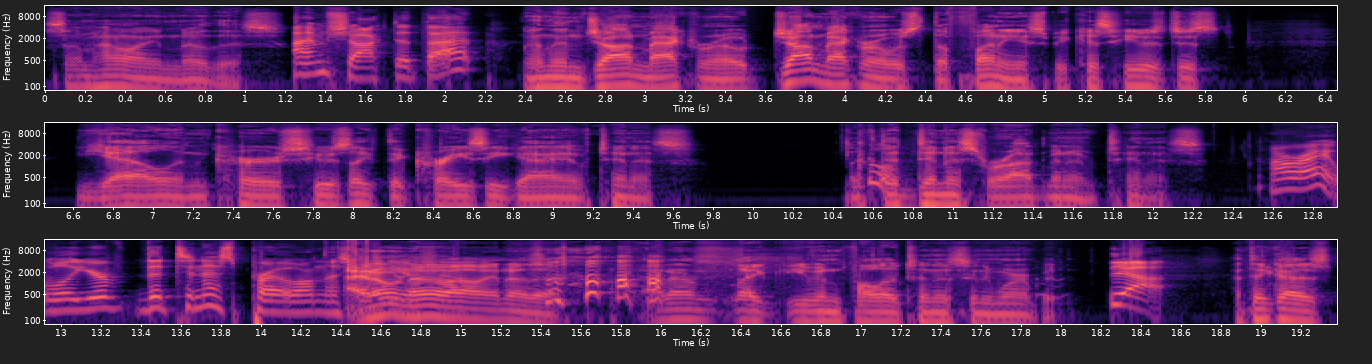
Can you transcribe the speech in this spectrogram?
Somehow I know this. I'm shocked at that. And then John McEnroe. John McEnroe was the funniest because he was just yell and curse. He was like the crazy guy of tennis, like Cool. the Dennis Rodman of tennis. All right. Well, you're the tennis pro on this. I don't know show. how I know that. I don't like even follow tennis anymore, but Yeah. I think I was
